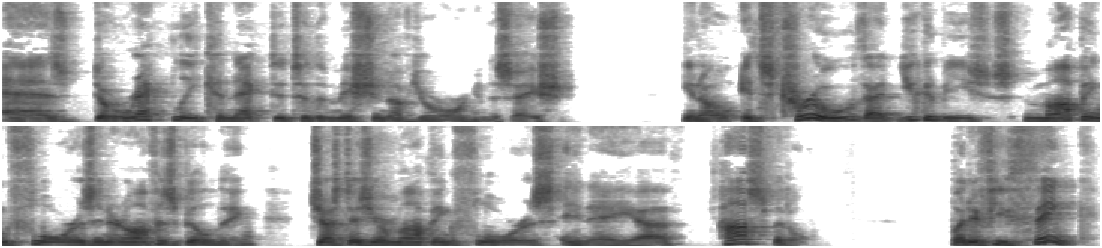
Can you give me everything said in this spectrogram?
as directly connected to the mission of your organization. You know, it's true that you could be mopping floors in an office building just as you're mopping floors in a uh, hospital. But if you think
